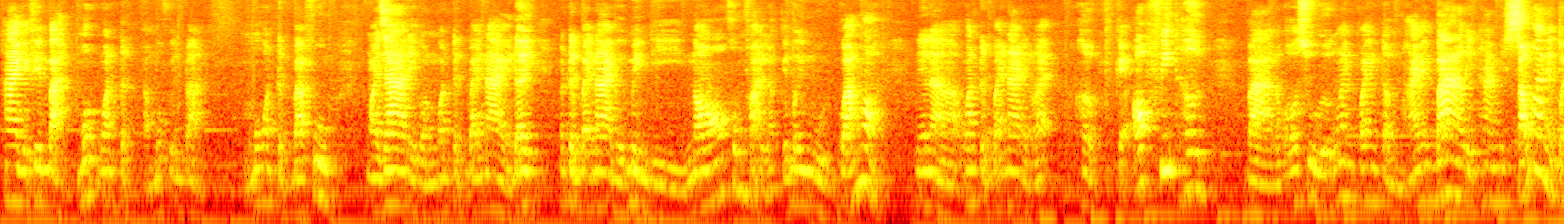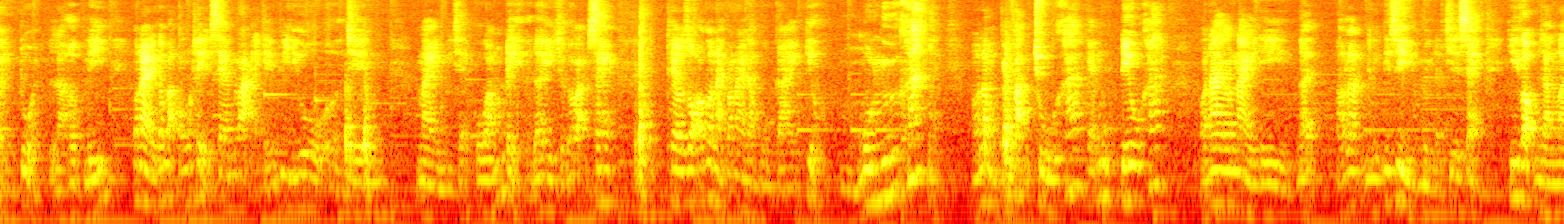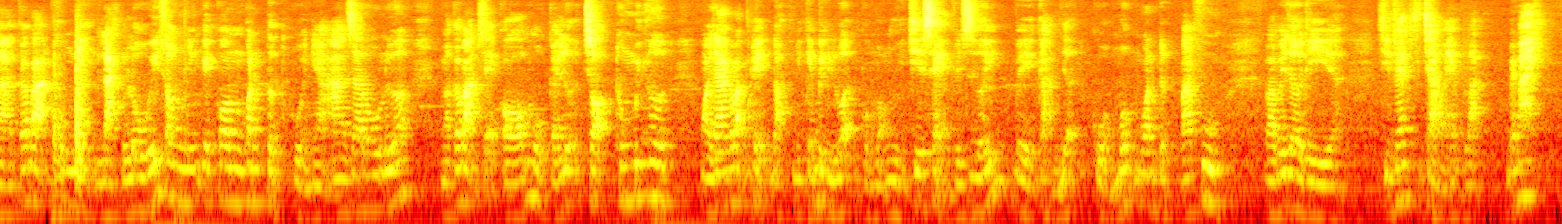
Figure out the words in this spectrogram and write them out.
hai cái phiên bản, một tật và một phiên bản, một tật ba full ngoài ra thì còn quan trực bay nai ở đây quan trực bay nai với mình thì nó không phải là cái bơi mùi quá ngọt nên là quan trực bay nai thì nó lại hợp cái off-fit hơn và nó có xu hướng loanh quanh tầm 23 đến 26 27 tuổi là hợp lý. Con này các bạn cũng có thể xem lại cái video ở trên này mình sẽ cố gắng để ở đây cho các bạn xem. Theo dõi con này con này là một cái kiểu ngôn ngữ khác này, nó là một cái phạm trù khác, cái mục tiêu khác còn hai con này thì, đấy, đó là những cái gì mình đã chia sẻ. Hy vọng rằng là các bạn không bị lạc lối trong những cái con văn tực của nhà Azaro nữa, mà các bạn sẽ có một cái lựa chọn thông minh hơn. Ngoài ra, các bạn có thể đọc những cái bình luận của mọi người chia sẻ phía dưới về cảm nhận của một văn tực ba phu. Và bây giờ thì, xin phép, xin chào và hẹn gặp lại. Bye bye!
